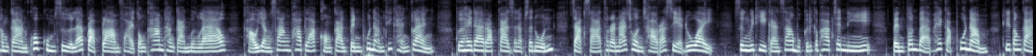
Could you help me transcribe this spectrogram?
ทำการควบคุมสื่อและปราบปรามฝ่ายตรงข้ามทางการเมืองแล้ว เขายังสร้างภาพลักษณ์ของการเป็นผู้นำที่แข็งแกร่ง เพื่อให้ได้รับการสนับสนุนจากสาธารณชนชาวรัสเซียด้วย ซึ่งวิธีการสร้างบุคลิกภาพเช่นนี้ เป็นต้นแบบให้กับผู้นำที่ต้องการ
